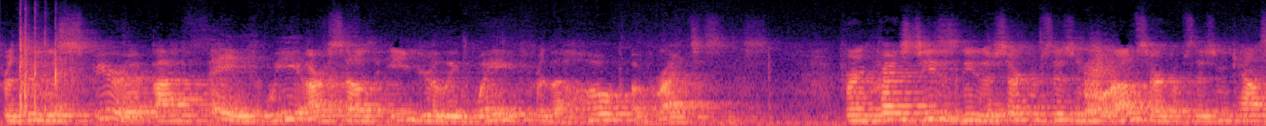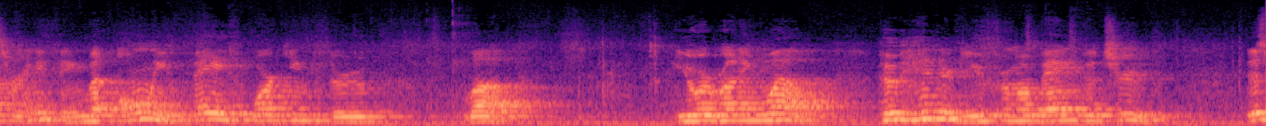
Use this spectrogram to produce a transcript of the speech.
For through the Spirit, by faith, we ourselves eagerly wait for the hope of righteousness. For in Christ Jesus, neither circumcision nor uncircumcision counts for anything, but only faith working through love. You are running well. Who hindered you from obeying the truth? This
